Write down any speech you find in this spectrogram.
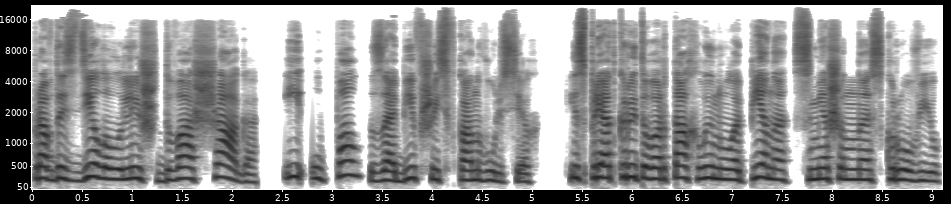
правда, сделал лишь два шага и упал, забившись в конвульсиях. Из приоткрытого рта хлынула пена, смешанная с кровью.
